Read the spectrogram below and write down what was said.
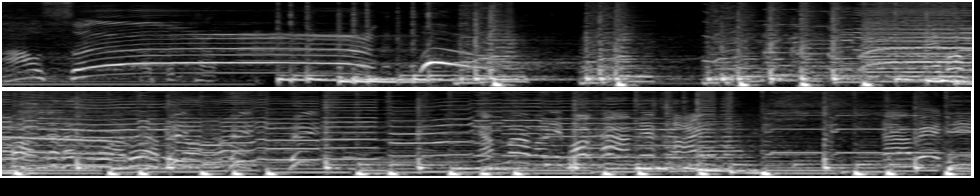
เอาเสือไอ้พวกก่อนนะครับหัวเด้อพี่น้องย้ำมามาดิพ่อข้ามเนี่ยขายนาเวที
